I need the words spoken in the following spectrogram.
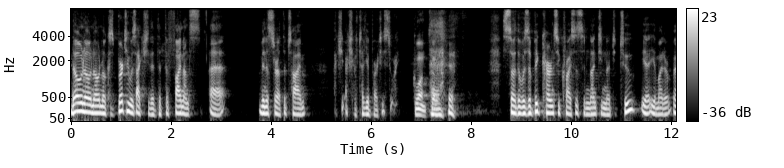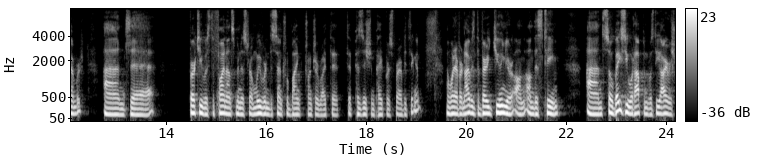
no, no, no, no, because Bertie was actually the, the, the finance uh, minister at the time. Actually, actually, I'll tell you Bertie's story. Go on, tell Uh. So there was a big currency crisis in 1992. Yeah, you might have remembered. And uh, Bertie was the finance minister, and we were in the central bank trying to write the, the position papers for everything and, and whatever. And I was the very junior on, on this team. And so basically, what happened was the Irish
